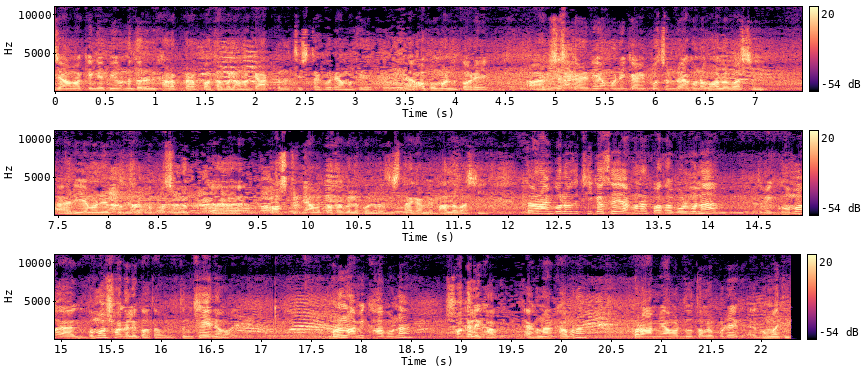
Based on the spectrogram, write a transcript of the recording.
যে আমাকে নিয়ে বিভিন্ন ধরনের খারাপ খারাপ কথা বলে, আমাকে আটকানোর চেষ্টা করে, আমাকে অপমান করে। আর বিশেষ করে রিয়ামণিকে আমি প্রচণ্ড এখনও ভালোবাসি। আর রিয়ামণির তার খুব প্রচণ্ড কষ্ট নিয়ে আমার কথাগুলো বলল, যে তাকে আমি ভালোবাসি। তখন আমি বললাম যে, ঠিক আছে, এখন আর কথা বলব না, তুমি ঘুমাও ঘুমাও সকালে কথা বলো, তুমি খেয়ে নাও আগে। বলুন আমি খাব না, সকালে খাব, এখন আর খাব না। পরে আমি আমার দোতলার উপরে ঘুমাতে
